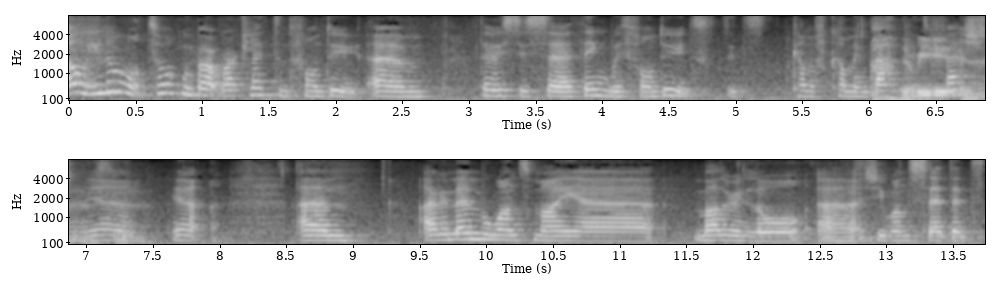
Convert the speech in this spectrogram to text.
Oh, you know what? Talking about raclette and fondue, um, there is this uh, thing with fondue. It's it's kind of coming back Ah, the into really- fashion. yes, yeah, yeah. Um, I remember once my uh, mother-in-law. Uh, she once said that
